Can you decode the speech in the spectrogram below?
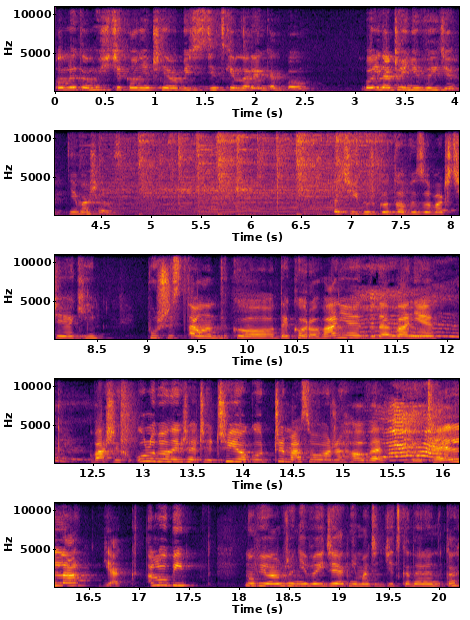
Omleta musicie koniecznie robić z dzieckiem na rękach, bo, bo inaczej nie wyjdzie, nie ma szans. Leci już gotowy, zobaczcie jaki puszystałam, tylko dekorowanie, dodawanie waszych ulubionych rzeczy, czy jogurt, czy masło orzechowe, nutella, jak kto lubi. Mówiłam, że nie wyjdzie, jak nie macie dziecka na rękach.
